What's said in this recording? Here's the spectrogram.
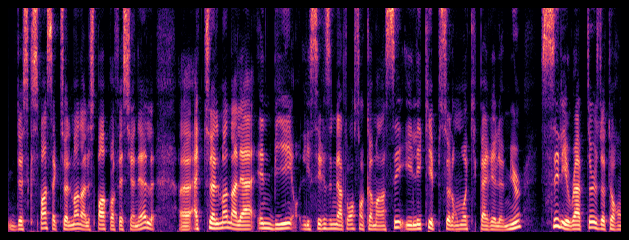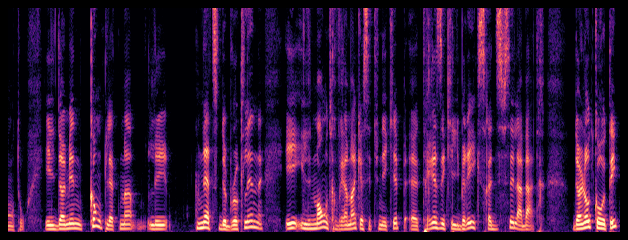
de ce qui se passe actuellement dans le sport professionnel. Euh, actuellement, dans la NBA, les séries éliminatoires sont commencées et l'équipe, selon moi, qui paraît le mieux, c'est les Raptors de Toronto. Ils dominent complètement les Nets de Brooklyn et ils montrent vraiment que c'est une équipe euh, très équilibrée et qui sera difficile à battre. D'un autre côté,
